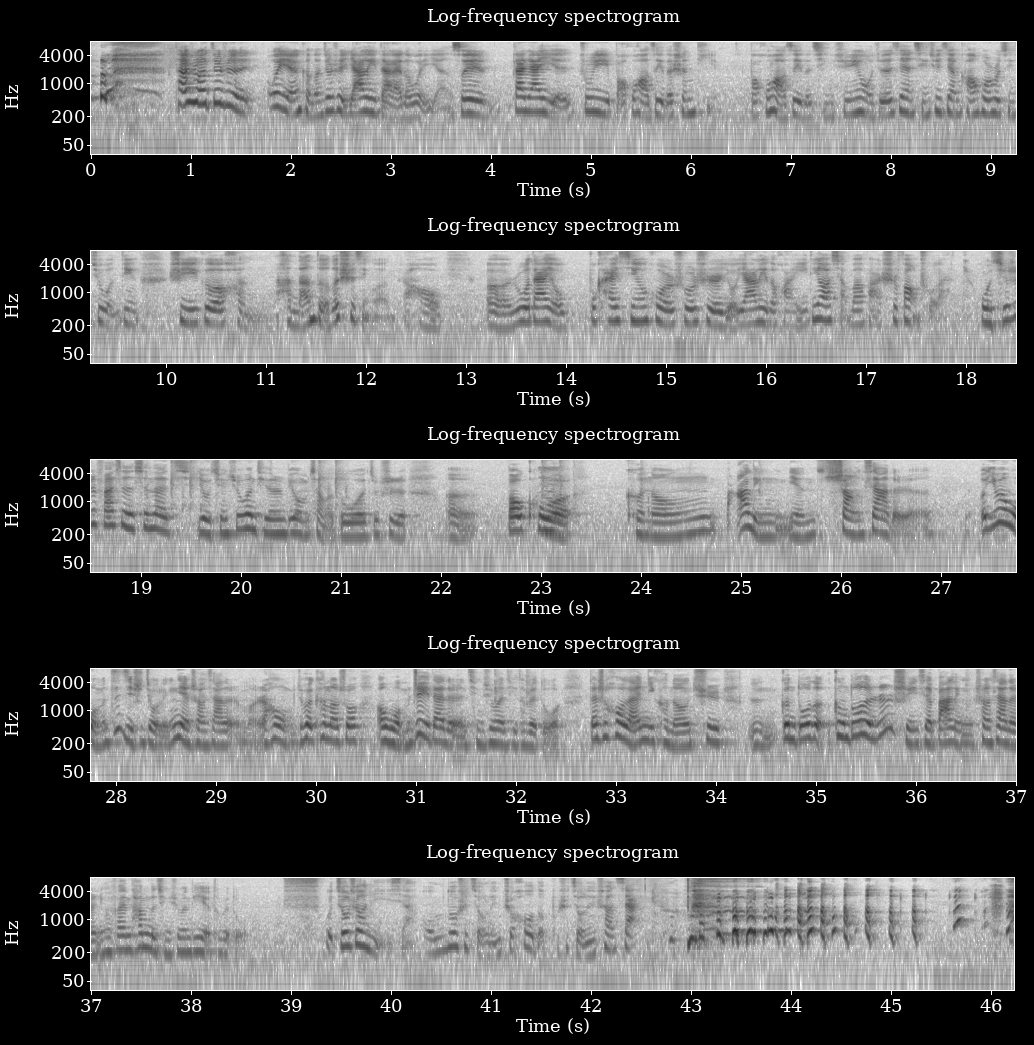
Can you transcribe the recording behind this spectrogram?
他说就是胃炎可能就是压力带来的胃炎，所以大家也注意保护好自己的身体，保护好自己的情绪，因为我觉得现在情绪健康或者说情绪稳定是一个很很难得的事情了。然后，呃，如果大家有不开心或者说是有压力的话，一定要想办法释放出来。我其实发现现在有情绪问题的人比我们想的多，就是，呃，包括可能八零年上下的人，呃，因为我们自己是九零年上下的人嘛，然后我们就会看到说，哦，我们这一代的人情绪问题特别多。但是后来你可能去，嗯，更多的、更多的认识一些八零上下的人，你会发现他们的情绪问题也特别多。我纠正你一下，我们都是九零之后的，不是九零上下。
